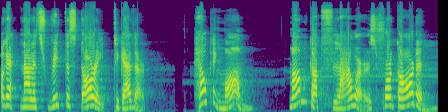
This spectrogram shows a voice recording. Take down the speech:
Okay, now let's read the story together. Helping mom. Mom got flowers for garden.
